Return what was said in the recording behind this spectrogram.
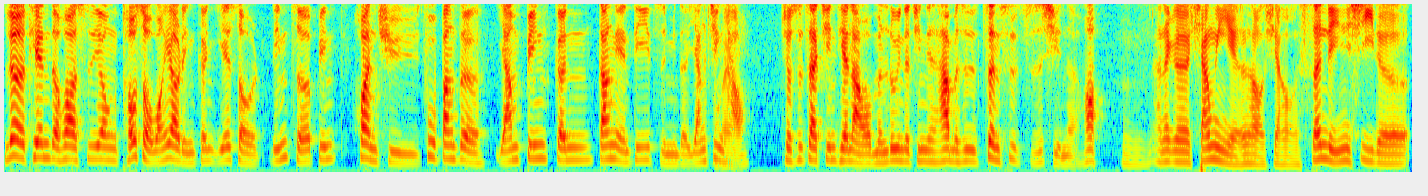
乐天的话是用投手王耀林跟野手林哲斌换取富邦的杨斌跟当年第一指名的杨敬豪，就是在今天啊，我们录音的今天，他们是正式执行了哈。嗯，啊，那个香米也很好笑哦，森林系的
